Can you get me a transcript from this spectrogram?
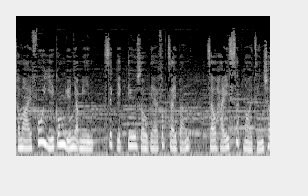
同埋灰爾公園入面蜥蜴雕塑嘅複製品，就喺室外展出。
